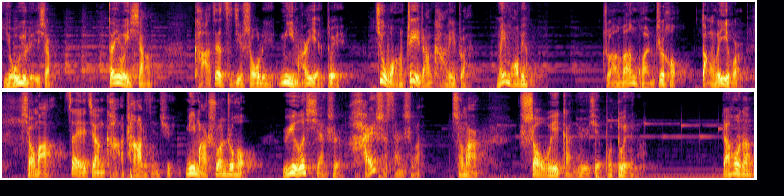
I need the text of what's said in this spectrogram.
犹豫了一下，但又一想。卡在自己手里，密码也对，就往这张卡里转，没毛病。转完款之后，等了一会儿，小马再将卡插了进去，密码输完之后，余额显示还是三十万。小马稍微感觉有些不对了。然后呢，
